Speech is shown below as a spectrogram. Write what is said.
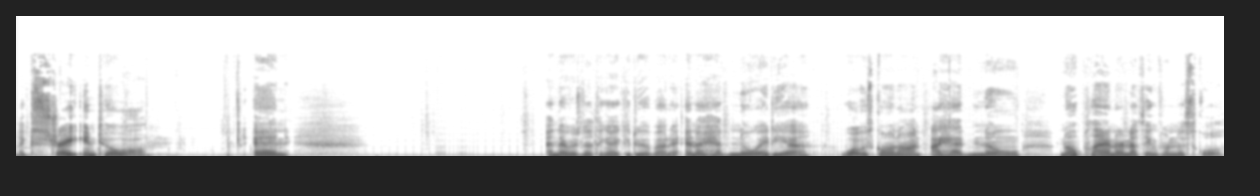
Like straight into a wall. And and there was nothing I could do about it. And I had no idea what was going on. I had no no plan or nothing from the school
